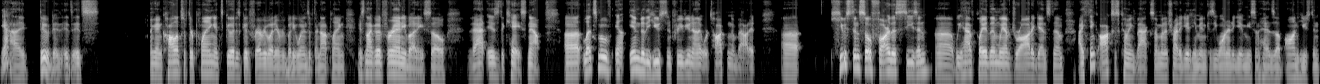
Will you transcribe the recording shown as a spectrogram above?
yeah, I, dude, it, it's again, call ups, if they're playing, it's good. It's good for everybody. Everybody wins. If they're not playing, it's not good for anybody. So that is the case. Now, uh, let's move in, into the Houston preview now that we're talking about it. Uh, Houston so far this season, uh, we have played them. We have drawed against them. I think Ox is coming back, so I'm going to try to get him in because he wanted to give me some heads up on Houston.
